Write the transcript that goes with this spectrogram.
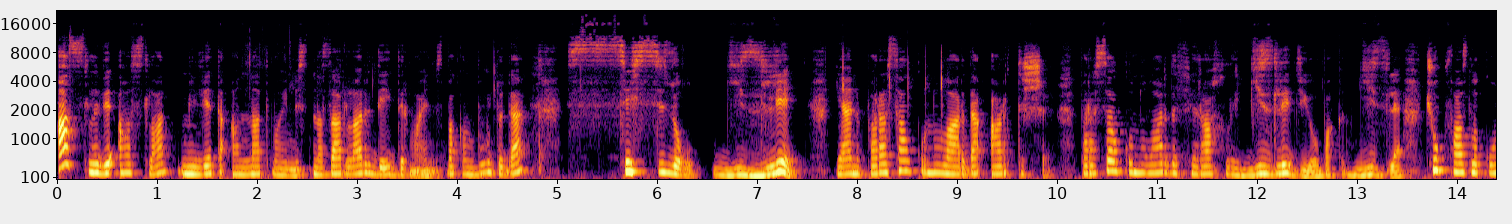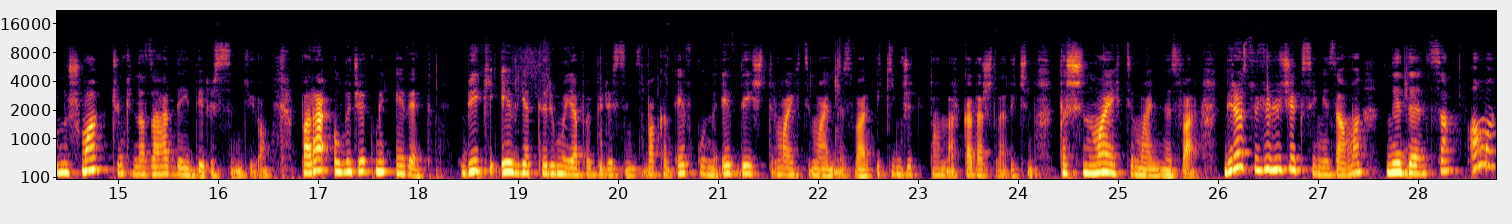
Asla ve asla millete anlatmayınız. Nazarları değdirmeyiniz. Bakın burada da sessiz ol, gizli. Yani parasal konularda artışı, parasal konularda ferahlığı gizli diyor. Bakın gizle. Çok fazla konuşma çünkü nazar değdirirsin diyor. Para olacak mı? Evet. Belki ev yatırımı yapabilirsiniz. Bakın ev konu, ev değiştirme ihtimaliniz var. İkinci tutan arkadaşlar için. Taşınma ihtimaliniz var. Biraz üzüleceksiniz ama nedense ama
